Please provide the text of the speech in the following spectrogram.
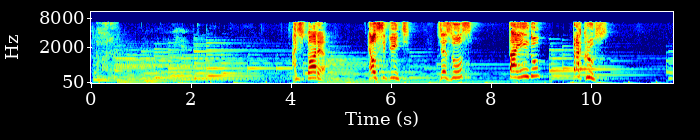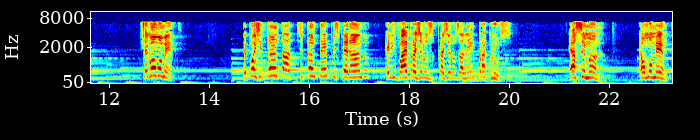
clamarão. A história é o seguinte: Jesus está indo para a cruz. Chegou o momento. Depois de, tanta, de tanto tempo esperando, ele vai para Jerusalém para a cruz. É a semana. É o momento.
